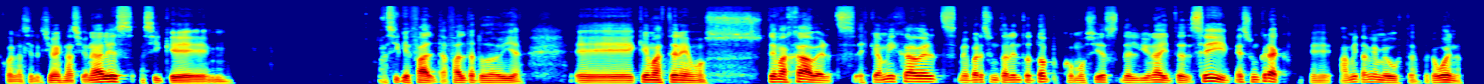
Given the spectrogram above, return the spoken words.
con las selecciones nacionales, así que, así que falta, falta todavía. Eh, ¿Qué más tenemos? Tema Havertz. Es que a mí Havertz me parece un talento top, como si es del United. Sí, es un crack. Eh, a mí también me gusta, pero bueno.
